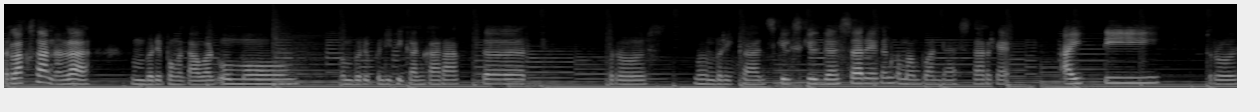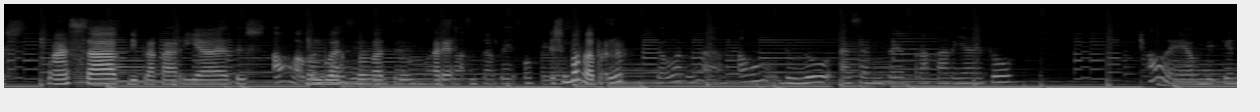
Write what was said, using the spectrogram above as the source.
terlaksana lah. Memberi pengetahuan umum memberi pendidikan karakter terus memberikan skill-skill dasar ya kan kemampuan dasar kayak IT terus masak di prakarya terus aku nggak membuat suatu karya. tapi oke. Eh, sumpah nggak pernah. Nggak pernah. Aku dulu SMP prakarya itu apa ya bikin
